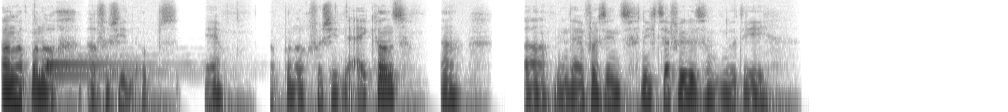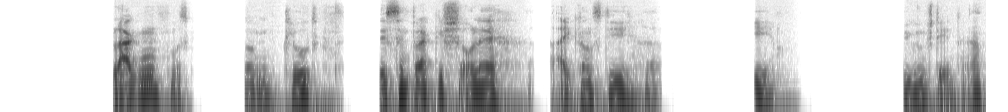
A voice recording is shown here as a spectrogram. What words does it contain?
Dann hat man noch äh, verschiedene, ups, okay, hat man noch verschiedene Icons. Ja, äh, in dem Fall sind es nicht sehr viele, es sind nur die Flaggen, was kann Include. Das sind praktisch alle Icons, die, äh, die Verfügung stehen. Ja.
